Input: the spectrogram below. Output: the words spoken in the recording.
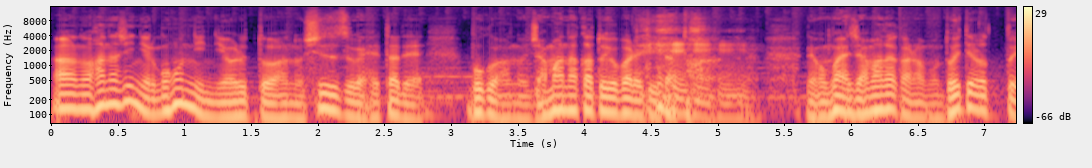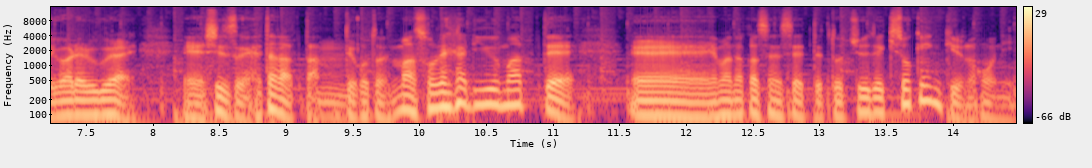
あの話によるご本人によるとあの手術が下手で僕はあの邪魔中と呼ばれていたと。でお前邪魔だからもうどいてろと言われるぐらい、えー、手術が下手だったっていうことで、うん、まあそれが理由もあって、えー、山中先生って途中で基礎研究の方に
